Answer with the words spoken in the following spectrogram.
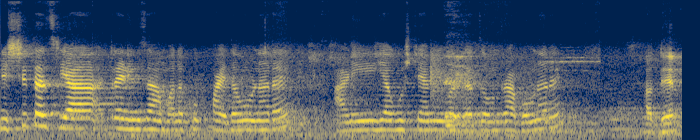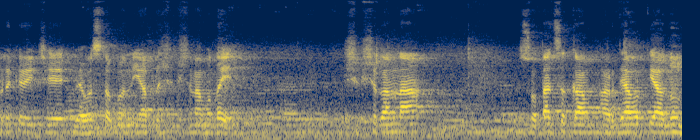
निश्चितच या ट्रेनिंगचा आम्हाला खूप फायदा होणार आहे आणि या गोष्टी आम्ही वर्गात जाऊन राबवणार आहे. अध्ययन प्रक्रियेचे व्यवस्थापन या प्रशिक्षणामध्ये शिक्षकांना स्वतःचं काम अर्ध्यावरती आणून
